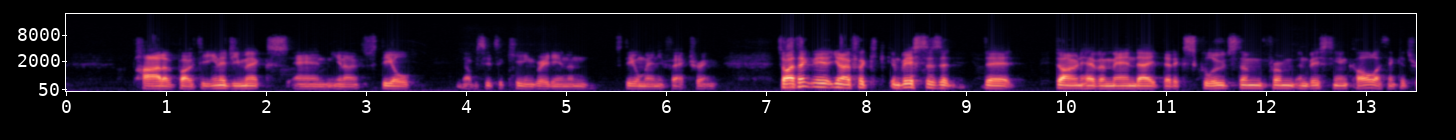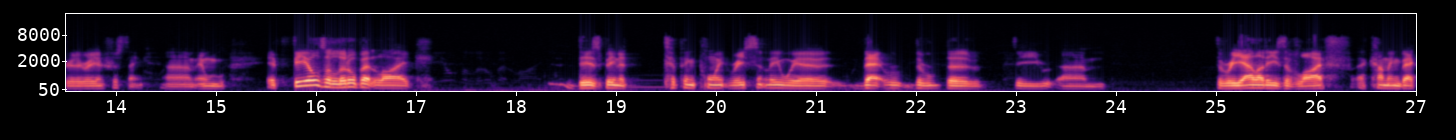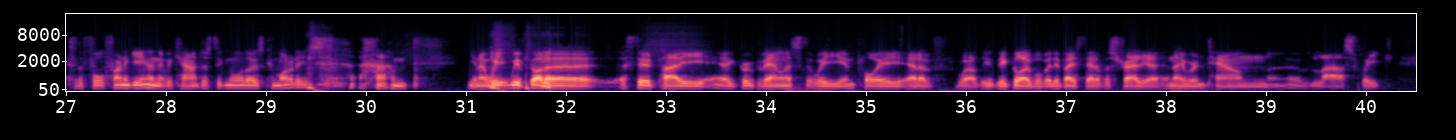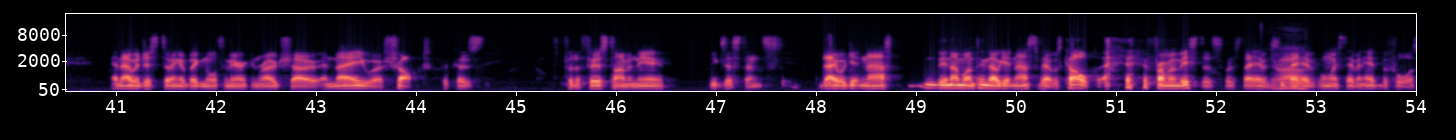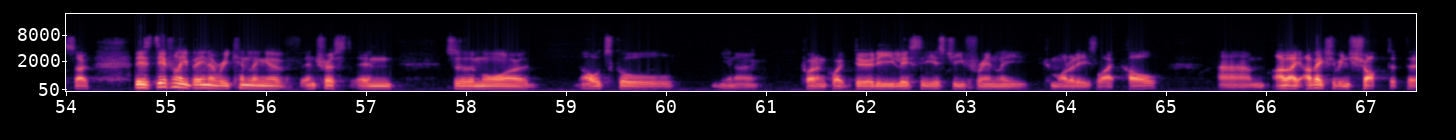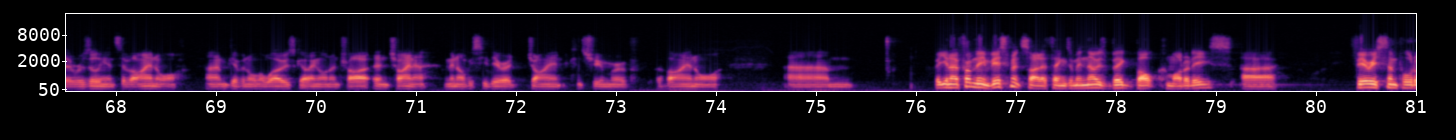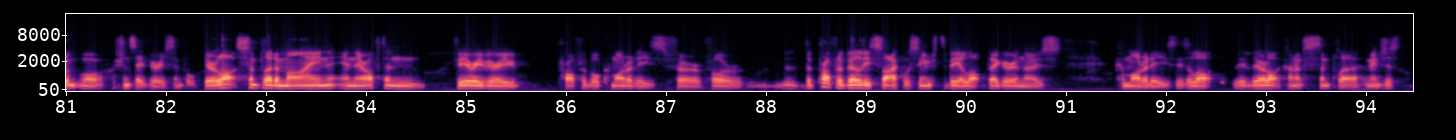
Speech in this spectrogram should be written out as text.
part of both the energy mix and, you know, steel. Obviously, it's a key ingredient in steel manufacturing. So I think, that, you know, for investors that, that don't have a mandate that excludes them from investing in coal, I think it's really, really interesting. Um, and it feels a little bit like there's been a tipping point recently where that the the the um, the realities of life are coming back to the forefront again, and that we can't just ignore those commodities. um, you know, we, we've got a, a third party a group of analysts that we employ out of, well, they're, they're, global, but they're based out of Australia, and they were in town uh, last week, and they were just doing a big North American roadshow, and they were shocked because for the first time in their existence, they were getting asked the number one thing they were getting asked about was coal from investors, which they have wow. they have almost haven't had before. So there's definitely been a rekindling of interest in sort of the more old school, you know, quote unquote dirty, less ESG friendly commodities like coal. Um, I, have actually been shocked at the resilience of iron ore, um, given all the woes going on in, in, China. I mean, obviously they're a giant consumer of, of iron ore. Um, but you know, from the investment side of things, I mean, those big bulk commodities are very simple to. Well, I shouldn't say very simple. They're a lot simpler to mine, and they're often very, very profitable commodities. For for the profitability cycle seems to be a lot bigger in those commodities. There's a lot. They're a lot kind of simpler. I mean, just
